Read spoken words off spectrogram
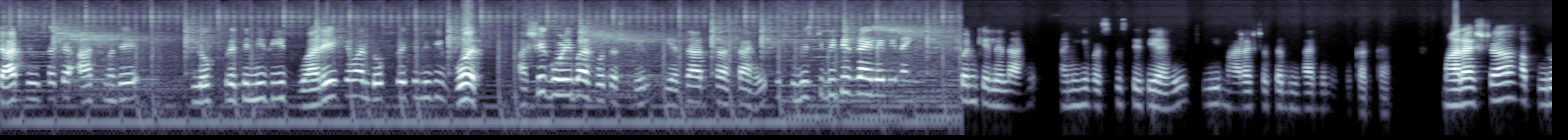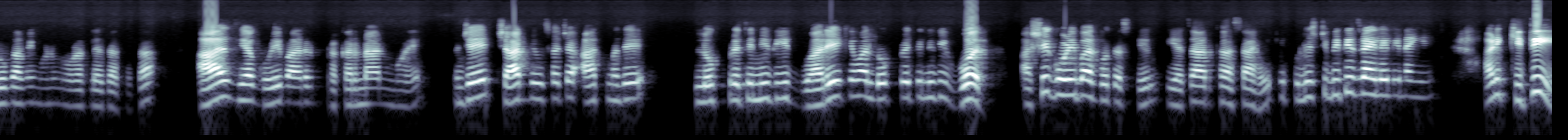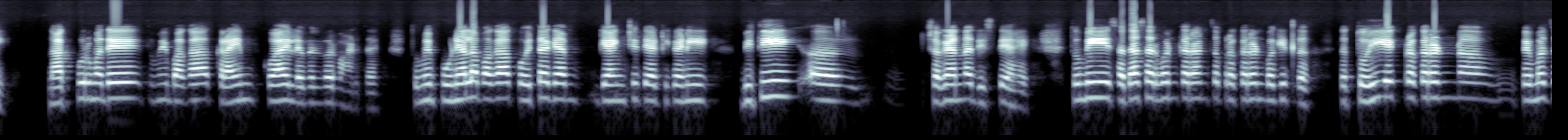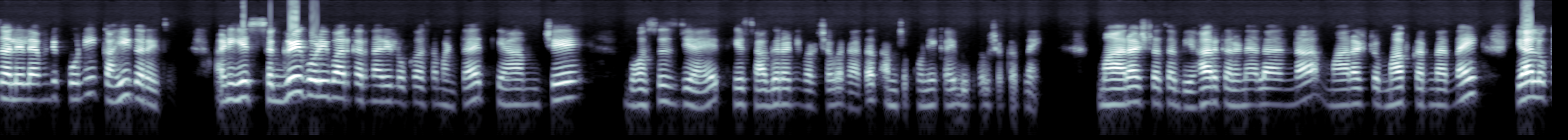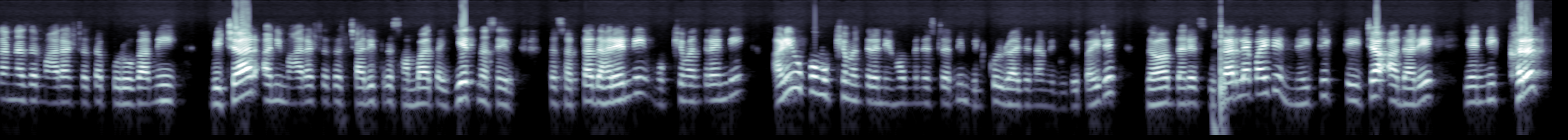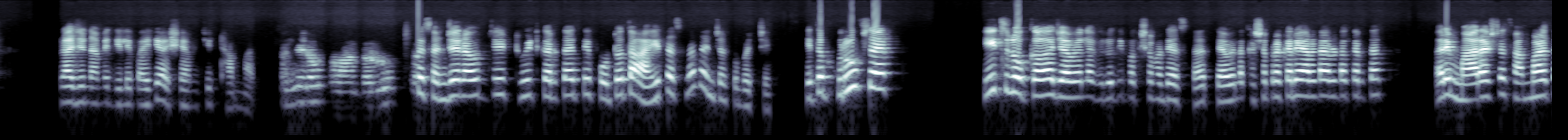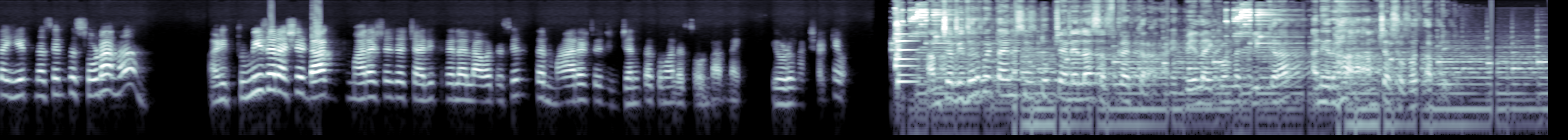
चार दिवसाच्या आतमध्ये लोकप्रतिनिधीद्वारे किंवा लोकप्रतिनिधीवर असे गोळीबार होत असतील याचा अर्थ असा आहे की पोलीसची भीतीच राहिलेली नाही पण केलेलं आहे. आणि ही वस्तुस्थिती आहे की महाराष्ट्राचा बिहार हे लोक करतात. महाराष्ट्र हा पुरोगामी म्हणून ओळखला जात होता. आज या गोळीबार प्रकरणांमुळे म्हणजे चार दिवसाच्या आतमध्ये लोकप्रतिनिधीद्वारे किंवा लोकप्रतिनिधीवर असे गोळीबार होत असतील याचा अर्थ असा आहे की पोलीसची भीतीच राहिलेली नाहीये. आणि किती नागपूरमध्ये तुम्ही बघा क्राईम काय लेवलवर वाढतंय. तुम्ही पुण्याला बघा कोयता गँग गँगची त्या ठिकाणी भीती सगळ्यांना दिसते आहे. तुम्ही सदा सरवणकरांचं प्रकरण बघितलं तर तोही एक प्रकरण फेमस झालेलं आहे. म्हणजे कोणी काही करायचं. आणि हे सगळे गोळीबार करणारे लोक असं म्हणतायत की आमचे बॉसेस जे आहेत हे सागर आणि वर्षावर राहतात. आमचं कोणी काही बिघडवू शकत नाही. महाराष्ट्राचा बिहार करण्याला महाराष्ट्र माफ करणार नाही. या लोकांना जर महाराष्ट्राचा पुरोगामी विचार आणि महाराष्ट्राचं चारित्र्य सांभाळता येत नसेल तर सत्ताधाऱ्यांनी मुख्यमंत्र्यांनी आणि उपमुख्यमंत्र्यांनी होम मिनिस्टरनी बिलकुल राजीनामे दिले पाहिजे. जबाबदाऱ्या स्वीकारल्या पाहिजे. नैतिकतेच्या आधारे यांनी खरंच राजीनामे दिले पाहिजे अशी आमची ठाम मागणी संजय राऊत दररोज संजय राऊत जे ट्विट करतायत ते फोटो तर आहेतच ना त्यांच्यासोबतचे. हे तर प्रूफ्स आहेत. हीच लोक ज्या वेळेला विरोधी पक्षामध्ये असतात त्यावेळेला कशा प्रकारे आरडाओरडा करतात? अरे महाराष्ट्र सांभाळता येत नसेल तर सोडा ना. आणि तुम्ही जर असे डाग महाराष्ट्राच्या चारित्र्याला लावत असेल तर महाराष्ट्राची जनता तुम्हाला सोडणार नाही. एवढं लक्षात ठेवा. आमच्या विदर्भ टाइम्स यूट्यूब चॅनेलला सबस्क्राईब करा आणि बेल आयकॉनला क्लिक करा आणि रहा आमच्यासोबत अपडेट.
